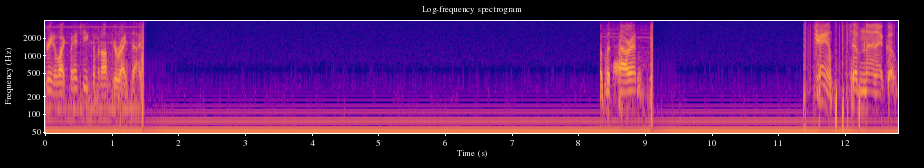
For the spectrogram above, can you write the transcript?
Green and white Comanche coming off your right side. I'll put the power in. Champ, 79 Echo.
